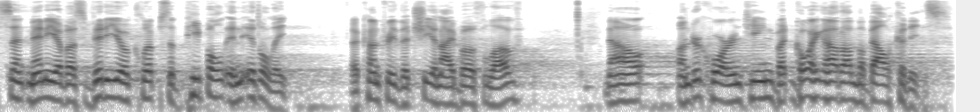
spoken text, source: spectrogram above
sent many of us video clips of people in Italy, a country that she and I both love, now under quarantine, but going out on the balconies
